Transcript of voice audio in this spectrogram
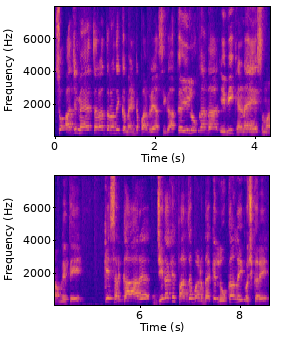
ਸੋ ਅੱਜ ਮੈਂ ਤਰ੍ਹਾਂ ਤਰ੍ਹਾਂ ਦੇ ਕਮੈਂਟ ਪੜ੍ਹ ਰਿਹਾ ਸੀਗਾ। ਕਈ ਲੋਕਾਂ ਦਾ ਇਹ ਵੀ ਕਹਿਣਾ ਹੈ ਇਸ ਮਾਮਲੇ ਤੇ ਕਿ ਸਰਕਾਰ ਜਿਹਦਾ ਕਿ ਫਰਜ਼ ਬਣਦਾ ਕਿ ਲੋਕਾਂ ਲਈ ਕੁਝ ਕਰੇ,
